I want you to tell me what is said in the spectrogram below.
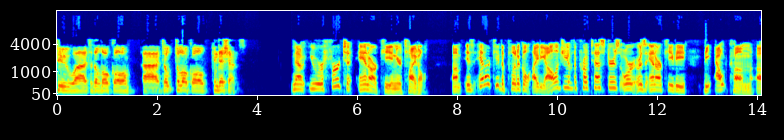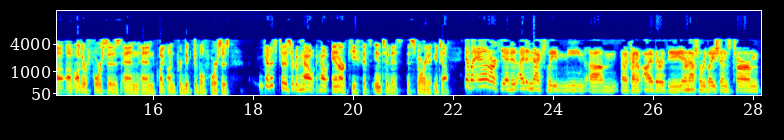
to, uh, to the local, uh, to, to local conditions. Now, you refer to anarchy in your title. Um, is anarchy the political ideology of the protesters, or, or is anarchy the the outcome uh, of other forces and, and quite unpredictable forces. Get us to sort of how, how anarchy fits into this, this story that you tell. Yeah, by anarchy, I did I didn't actually mean um, uh, kind of either the international relations term,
